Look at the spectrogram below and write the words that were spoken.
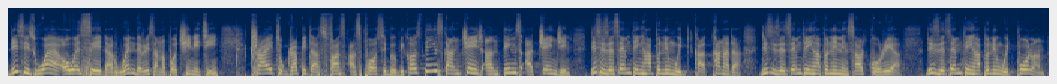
This is why i always say that when there is an opportunity try to grab it as fast as possible because things can change and things are changing. This is the same thing happening with canada. This is the same thing happening in south korea. This is the same thing happening with poland.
